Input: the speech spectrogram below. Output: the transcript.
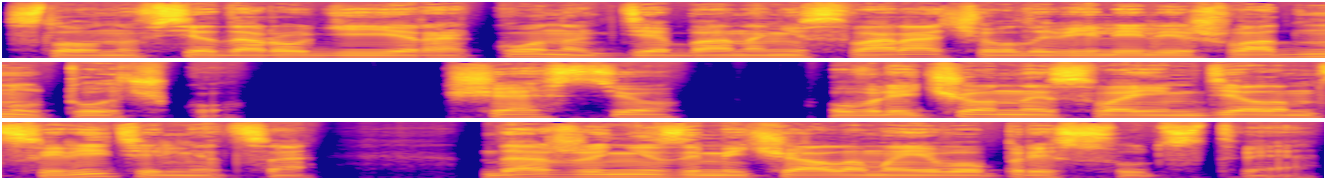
словно все дороги Иракона, где бы она ни сворачивала, вели лишь в одну точку. К счастью, увлеченная своим делом целительница даже не замечала моего присутствия.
